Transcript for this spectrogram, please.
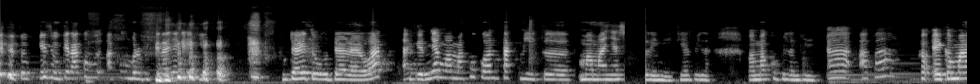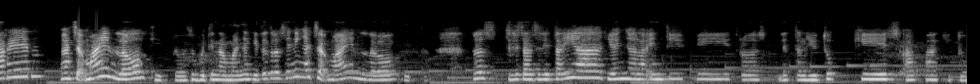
YouTube Kids. Mungkin aku aku berpikirannya kayak gitu. Udah itu udah lewat. Akhirnya mamaku kontak nih ke mamanya ini dia bilang mamaku bilang gini ah, apa ke, eh kemarin ngajak main loh gitu. Sebutin namanya gitu terus ini ngajak main loh gitu. Terus cerita cerita iya dia nyalain TV terus little YouTube Kids apa gitu.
